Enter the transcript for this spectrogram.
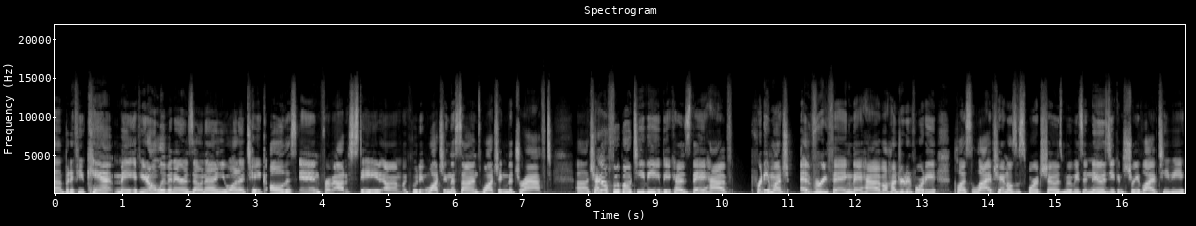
Um, but if you can't make, if you don't live in Arizona and you want to take all this in from out of state, um, including watching the Suns, watching the draft, uh, check out Fubo TV because they have pretty much everything. They have 140 plus live channels of sports shows, movies, and news. You can stream live TV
